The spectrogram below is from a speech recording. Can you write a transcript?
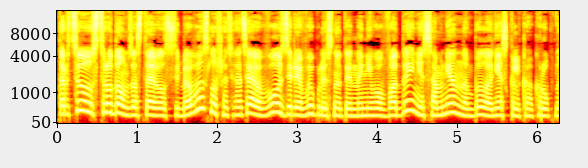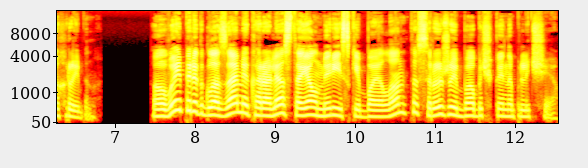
Тартю с трудом заставил себя выслушать, хотя в озере, выплеснутой на него воды, несомненно, было несколько крупных рыбин. Увы, перед глазами короля стоял мирийский байланта с рыжей бабочкой на плече.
